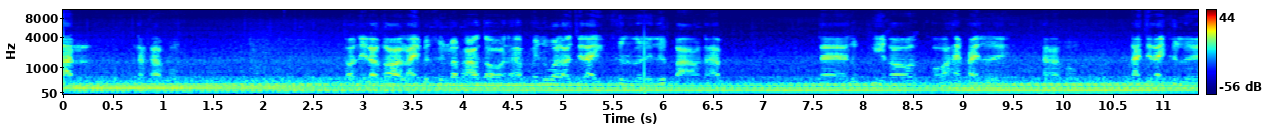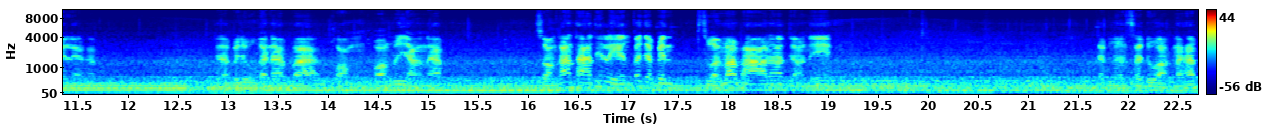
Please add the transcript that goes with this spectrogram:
ตันนะครับผม ตอนนี้เราก็ไหลไปขึ้นมะพร้าวต่อนะครับ ไม่รู้ว่าเราจะได้ขึ้นเลยหรือเปล่านะครับ แต่ลูกพี่เขาบอกว่าให้ไปเลยนะครับผม น่าจะได้ขึ้นเลยแหละครับเดี๋ยวเราไปดูกันนะครับว่าของพร้อมหรือยังนะครับ สองข้างทางที่เห็นก็จะเป็นสวนมะพร้าวนะครับแถวนี้ดำเนินสะดวกนะครับ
